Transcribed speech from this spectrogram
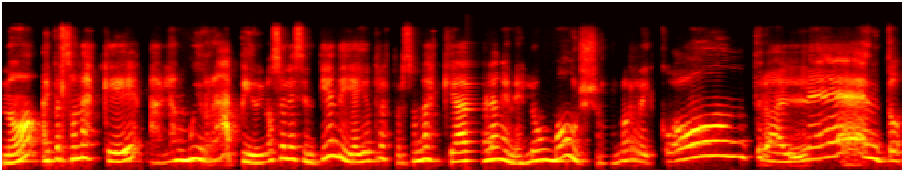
¿no? Hay personas que hablan muy rápido y no se les entiende y hay otras personas que hablan en slow motion, ¿no? Recontra lento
